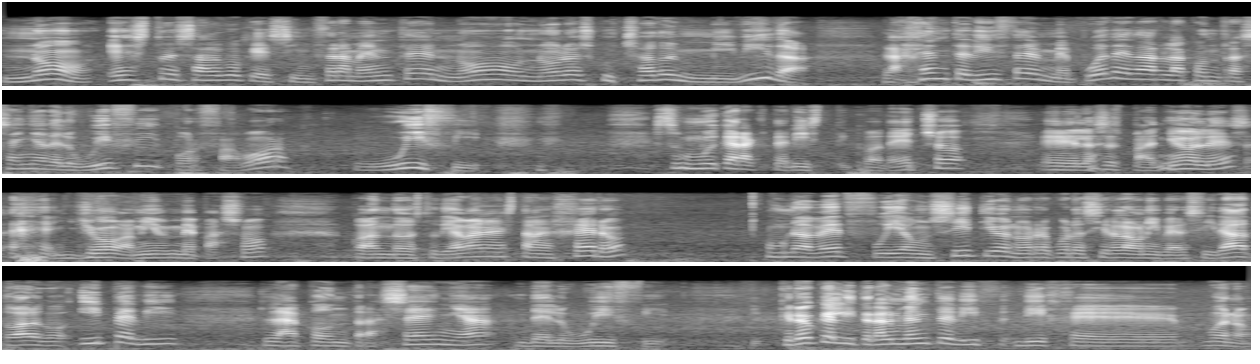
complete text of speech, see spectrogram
No, esto es algo que sinceramente no, no lo he escuchado en mi vida. La gente dice, ¿me puede dar la contraseña del wifi, por favor? Wifi. es muy característico. De hecho, eh, los españoles, yo, a mí me pasó, cuando estudiaba en el extranjero, una vez fui a un sitio, no recuerdo si era la universidad o algo, y pedí la contraseña del wifi. Creo que literalmente dije, bueno,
